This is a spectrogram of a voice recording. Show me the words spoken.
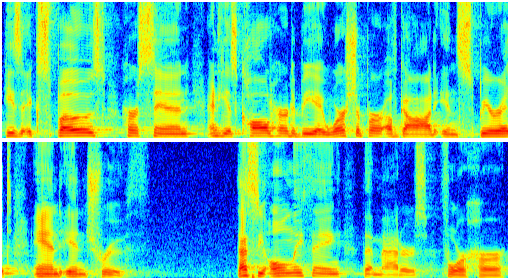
he's exposed her sin, and he has called her to be a worshiper of God in spirit and in truth. That's the only thing that matters for her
